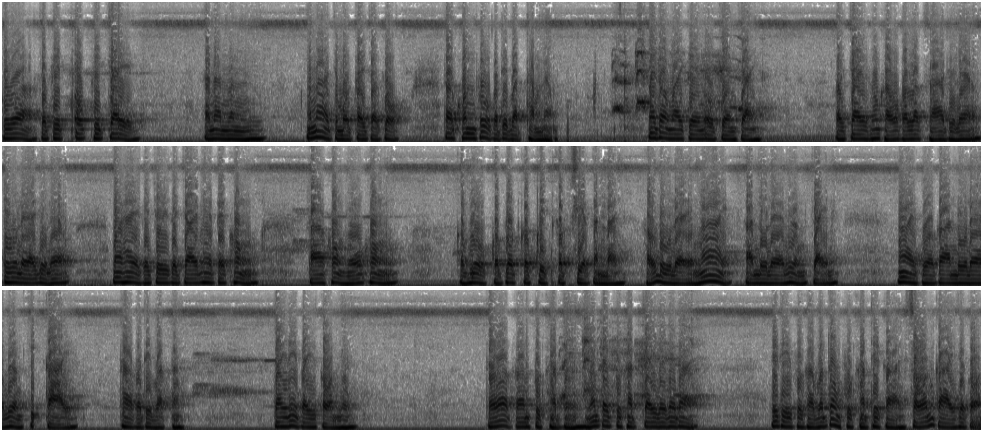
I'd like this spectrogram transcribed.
กลัวจะผิดอกผิดใจอันนั้นมันมันน่าจะหมดไปจากโลกแต่คนผู้ปฏิบัติธรรมนะไม่ต้องมาเกรงอกเกรงใจใจจัยของเขาเขารักษาอยู่แล้วดูแลอยู่แล้วไม่ให้กระจุยกระจายไม่ให้ไปคล้องตาคล้องหูคล้องกับโลกกับรถกับกลิ่นกับเสียกันใดเขาดูแลง่าย การดูแลเรื่องใจนะง่ายกว่าการดูแลเรื่องกิจกาย ถ้าปฏิบัตินะใจนี่ไปก่อนเลย แต่ว่าการฝึกหัดเนี่ยมันไปฝึกหัดใจเลยไม่ได้วิธีฝึกหัดมันต้องฝึกหัดที่กาย สอนกายซะก่อน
